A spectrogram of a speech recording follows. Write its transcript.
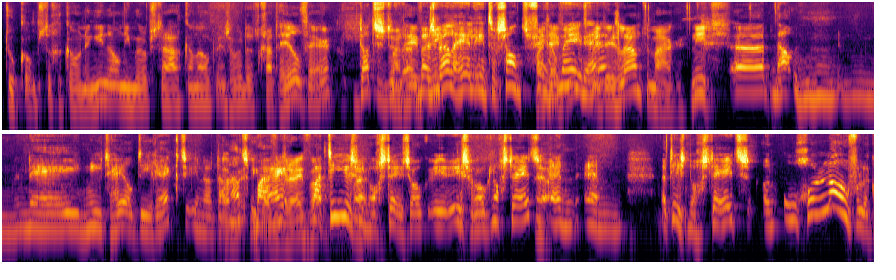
toekomstige koningin al niet meer op straat kan lopen en zo. Dat gaat heel ver. Dat is, de, maar is wel een heel interessant fenomeen. Maar het heeft met de islam te maken, niet? Uh, nou, nee, niet heel direct inderdaad. maar maar die is er nog steeds ook, is er ook nog steeds. En, en het is nog steeds een ongelooflijk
